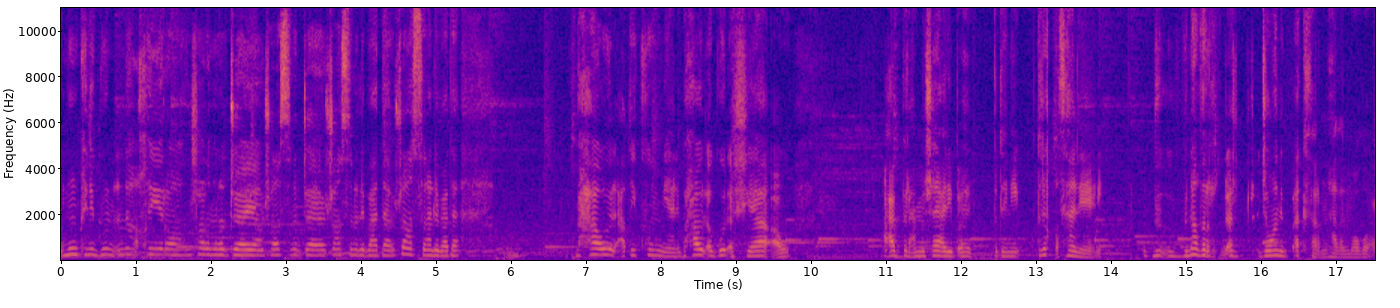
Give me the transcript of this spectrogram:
وممكن يقولون إنها اخيرة وإن شاء الله المرة الجاية وإن شاء الله السنة الجاية وإن شاء الله السنة اللي بعدها وإن شاء الله السنة اللي بعدها. بحاول أعطيكم يعني بحاول أقول أشياء أو أعبر عن مشاعري يعني بطريقة ثانية يعني. بنظر جوانب أكثر من هذا الموضوع.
